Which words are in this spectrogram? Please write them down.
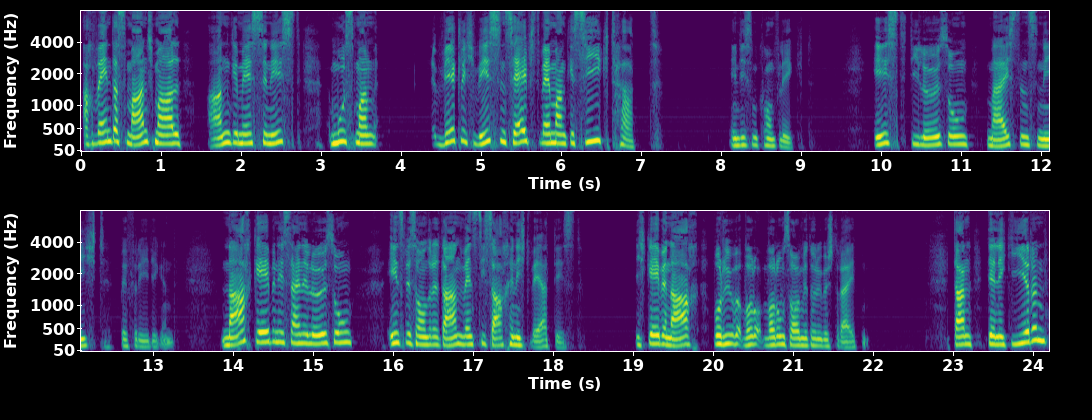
Auch wenn das manchmal angemessen ist, muss man wirklich wissen, selbst wenn man gesiegt hat in diesem Konflikt, ist die Lösung meistens nicht befriedigend. Nachgeben ist eine Lösung, insbesondere dann, wenn es die Sache nicht wert ist. Ich gebe nach, worüber, warum sollen wir darüber streiten? Dann delegieren.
